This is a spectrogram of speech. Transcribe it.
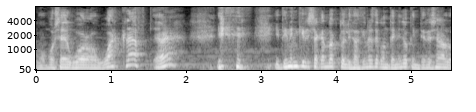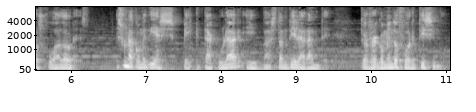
como puede ser World of Warcraft, ¿eh? y tienen que ir sacando actualizaciones de contenido que interesen a los jugadores. Es una comedia espectacular y bastante hilarante, que os recomiendo fuertísimo.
